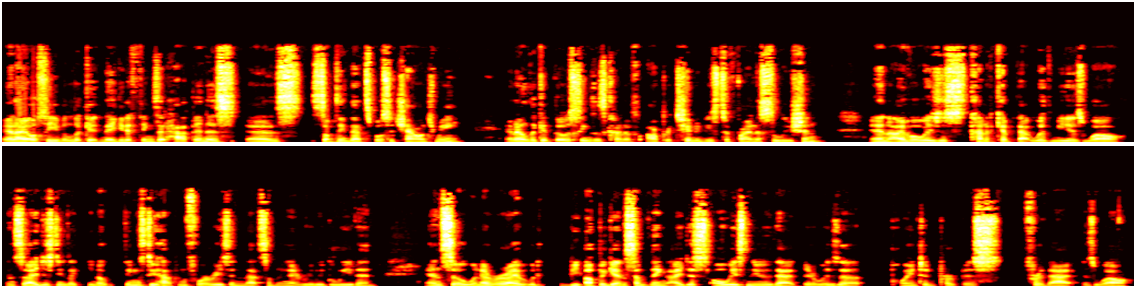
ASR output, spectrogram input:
And I also even look at negative things that happen as as something that's supposed to challenge me. And I look at those things as kind of opportunities to find a solution. And I've always just kind of kept that with me as well. And so I just need like, you know, things do happen for a reason. That's something I really believe in. And so whenever I would be up against something, I just always knew that there was a, point and purpose for that as well.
